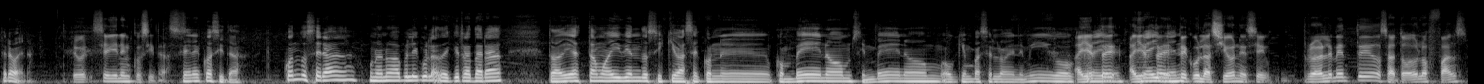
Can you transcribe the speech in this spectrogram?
Pero bueno, Pero Se vienen cositas. se vienen cositas. ¿Cuándo será una nueva película? ¿De qué tratará? Todavía estamos ahí viendo si es que va a ser con, eh, con Venom, sin Venom, o quién va a ser los enemigos. Hay, Craven. especulaciones. eh. Probablemente, o sea, todos los fans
